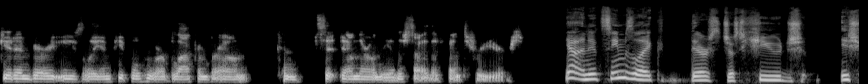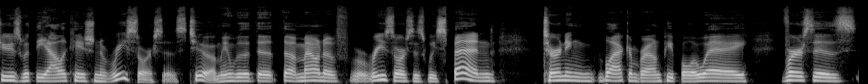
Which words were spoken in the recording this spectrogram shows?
get in very easily and people who are black and brown can sit down there on the other side of the fence for years Yeah, and it seems like there's just huge issues with the allocation of resources too. I mean, with the the amount of resources we spend turning black and brown people away versus,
